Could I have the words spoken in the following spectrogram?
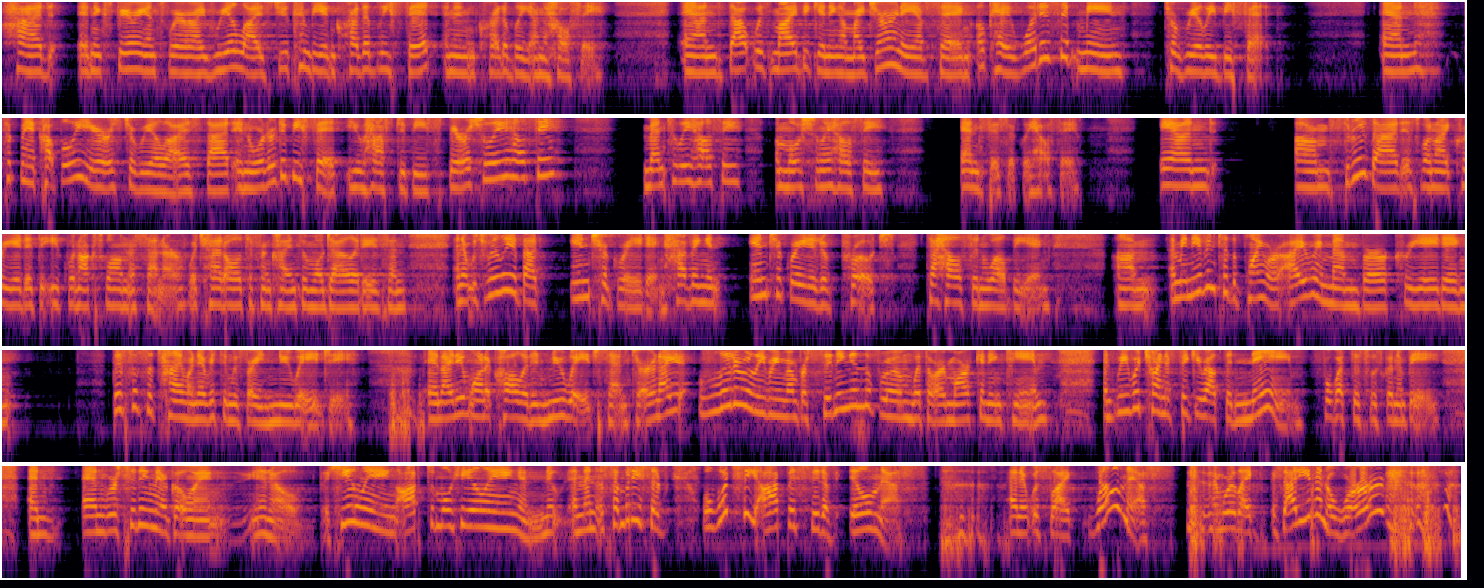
had an experience where I realized you can be incredibly fit and incredibly unhealthy. And that was my beginning of my journey of saying, okay, what does it mean to really be fit? And took me a couple of years to realize that in order to be fit, you have to be spiritually healthy, mentally healthy, emotionally healthy, and physically healthy. And um, through that is when I created the Equinox Wellness Center, which had all different kinds of modalities. And, and it was really about integrating, having an integrated approach to health and well being. Um, I mean, even to the point where I remember creating, this was the time when everything was very new agey and I didn't want to call it a new age center. And I literally remember sitting in the room with our marketing team, and we were trying to figure out the name for what this was going to be. And and we're sitting there going, you know, healing, optimal healing, and new, and then somebody said, "Well, what's the opposite of illness?" and it was like wellness, and we're like, "Is that even a word?"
